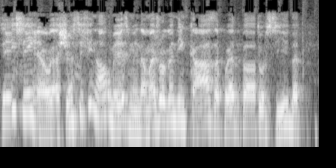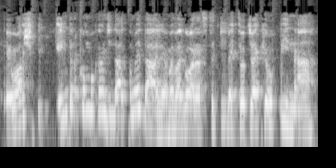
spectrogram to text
Sim, sim, é a chance final mesmo, ainda mais jogando em casa, apoiado pela torcida. Eu acho que entra como candidato à medalha, mas agora, se, tiver, se eu tiver que opinar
